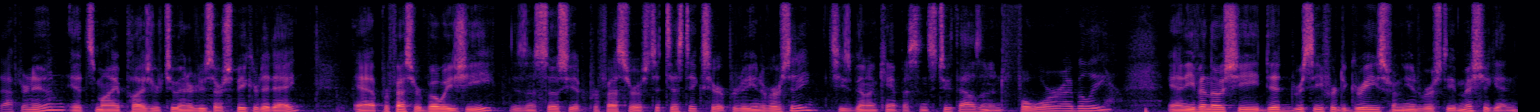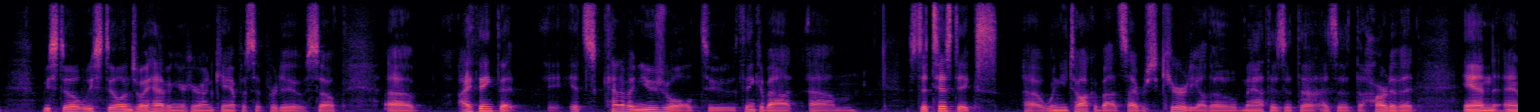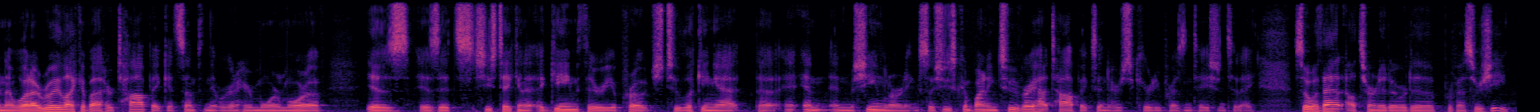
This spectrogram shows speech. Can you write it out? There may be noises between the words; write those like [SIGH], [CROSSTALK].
This afternoon, it's my pleasure to introduce our speaker today. Uh, professor Bowei Xi is an associate professor of statistics here at Purdue University. She's been on campus since 2004, I believe. And even though she did receive her degrees from the University of Michigan, we still we still enjoy having her here on campus at Purdue. So, uh, I think that it's kind of unusual to think about um, statistics uh, when you talk about cybersecurity, although math is at the is at the heart of it. And and what I really like about her topic, it's something that we're going to hear more and more of, is is it's she's taken a, a game theory approach to looking at uh, and and machine learning. So she's combining two very hot topics into her security presentation today. So with that, I'll turn it over to Professor Xi.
